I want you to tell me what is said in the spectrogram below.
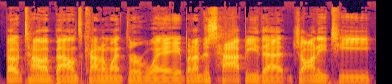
About time a bounce kind of went their way, but I'm just happy that Johnny T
